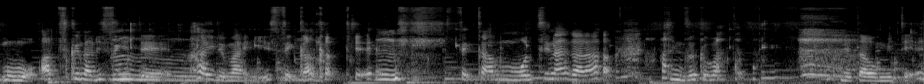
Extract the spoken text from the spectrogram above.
もう暑くなりすぎて、うん入る前にステッカー買って、うん。ステッカー持ちながら金属バット。ネタを見て、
